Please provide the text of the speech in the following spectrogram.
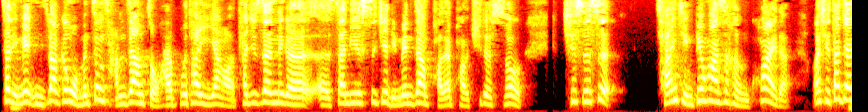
在里面你知道跟我们正常这样走还不太一样哦，他就在那个呃三 D 世界里面这样跑来跑去的时候，其实是场景变化是很快的，而且大家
